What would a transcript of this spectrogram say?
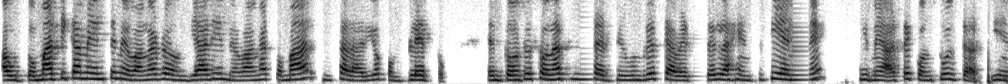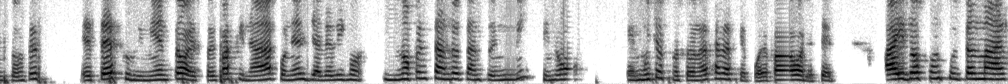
automáticamente me van a redondear y me van a tomar un salario completo. Entonces son las incertidumbres que a veces la gente tiene y me hace consultas. Y entonces este descubrimiento, estoy fascinada con él, ya le digo, no pensando tanto en mí, sino en muchas personas a las que puede favorecer. Hay dos consultas más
